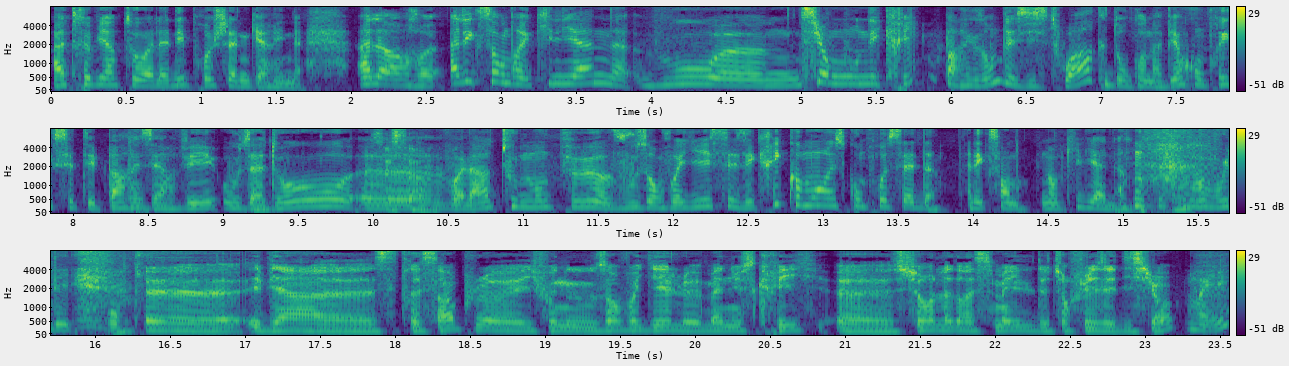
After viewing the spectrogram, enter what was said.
À très bientôt, à l'année prochaine, Karine. Alors, euh, Alexandre et Kylian, vous, euh, si on écrit, par exemple, des histoires, donc on a bien compris que c'était pas réservé aux ados. euh, ça. Voilà, tout le monde peut vous envoyer ses écrits. Comment est-ce qu'on procède, Alexandre? Non, Kylian, comme vous voulez. Euh, eh bien, euh, c'est très simple. Euh, Il faut nous envoyer le manuscrit euh, sur l'adresse mail de Turfu les Éditions. Oui,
